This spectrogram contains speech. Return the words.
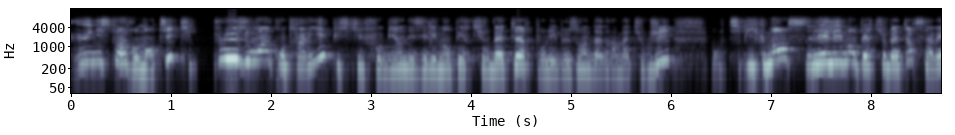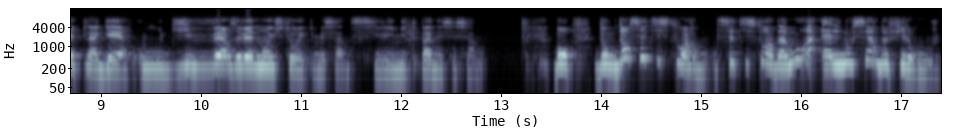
une histoire romantique, plus ou moins contrariée, puisqu'il faut bien des éléments perturbateurs pour les besoins de la dramaturgie. Bon, typiquement, l'élément perturbateur, ça va être la guerre, ou divers événements historiques, mais ça ne s'y limite pas nécessairement. Bon, donc dans cette histoire, cette histoire d'amour, elle nous sert de fil rouge.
